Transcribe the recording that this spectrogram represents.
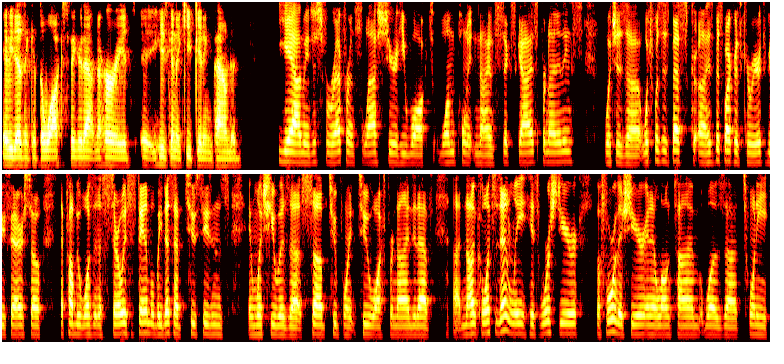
if he doesn't get the walks figured out in a hurry, it's it, he's going to keep getting pounded. Yeah, I mean, just for reference, last year he walked 1.96 guys per nine innings, which is uh, which was his best uh, his best mark of his career. To be fair, so that probably wasn't necessarily sustainable. But he does have two seasons in which he was uh, sub 2.2 walks per nine. Did have uh, non coincidentally his worst year before this year in a long time was uh, 20.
